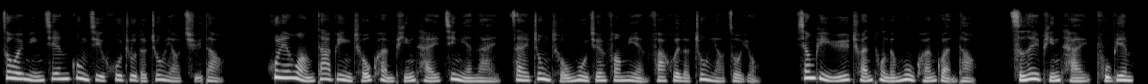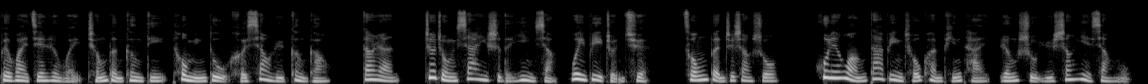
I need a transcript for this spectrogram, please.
作为民间共济互助的重要渠道，互联网大病筹款平台近年来在众筹募捐方面发挥了重要作用。相比于传统的募款管道。此类平台普遍被外界认为成本更低、透明度和效率更高。当然，这种下意识的印象未必准确。从本质上说，互联网大病筹款平台仍属于商业项目，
